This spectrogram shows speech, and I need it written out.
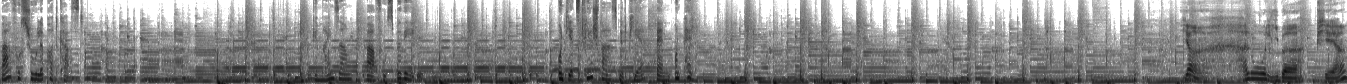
Barfußschule Podcast. Gemeinsam barfuß bewegen. Und jetzt viel Spaß mit Pierre, Ben und Pelle. Ja, hallo lieber Pierre.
